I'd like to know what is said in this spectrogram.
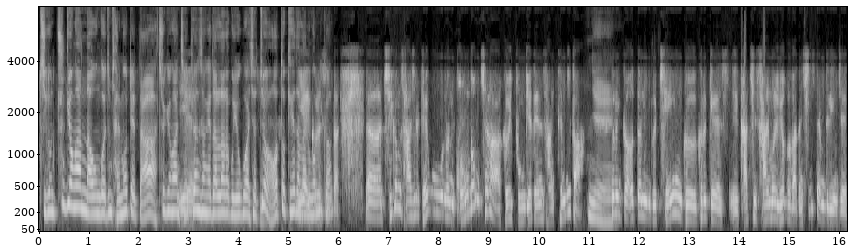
지금 추경안 나온 거 좀 잘못됐다. 추경안 예. 재편성해달라고 요구하셨죠? 예. 어떻게 해달라는 예, 겁니까? 그렇습니다. 어, 지금 사실 대구는 공동체가 거의 붕괴된 상태입니다. 예. 그러니까 어떤 그 체인 그 그렇게 같이 삶을 겪어가던 시스템들이 이제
